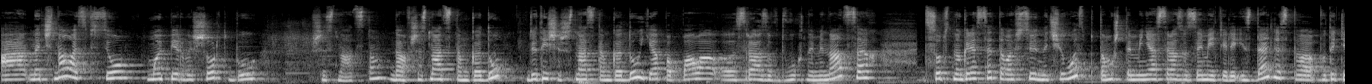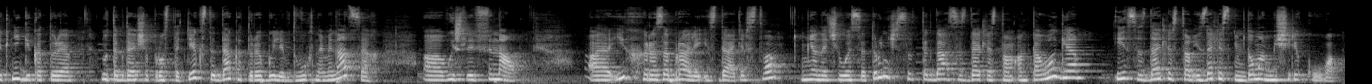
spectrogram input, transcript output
А начиналось все, мой первый шорт был в 16 да, в 16 году. В 2016 году я попала э, сразу в двух номинациях. Собственно говоря, с этого все и началось, потому что меня сразу заметили издательства. Вот эти книги, которые, ну тогда еще просто тексты, да, которые были в двух номинациях, вышли в финал. А их разобрали издательства. У меня началось сотрудничество тогда с издательством «Антология» и с издательством, издательским домом Мещерякова.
